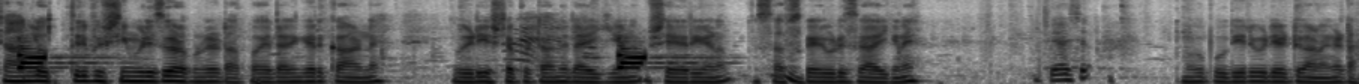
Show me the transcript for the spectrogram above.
ചാനൽ ഒത്തിരി ഫിഷിംഗ് വീഡിയോസ് കിടപ്പുണ്ട് കേട്ടോ. അപ്പോൾ എല്ലാവരും കയറി കാണണേ. വീഡിയോ ഇഷ്ടപ്പെട്ടാൽ ലൈക്ക് ചെയ്യണം ഷെയർ ചെയ്യണം സബ്സ്ക്രൈബ് കൂടി സഹായിക്കണേ. അത്യാവശ്യം. നമുക്ക് പുതിയൊരു വീഡിയോ ആയിട്ട് കാണാം കേട്ടോ.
